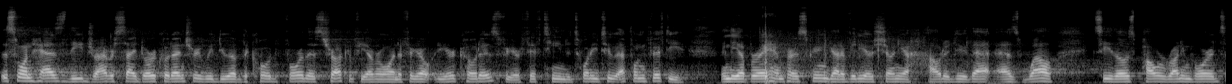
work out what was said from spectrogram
This one has the driver's side door code entry. We do have the code for this truck if you ever want to figure out what your code is for your 15 to 22 F-150. In the upper right hand part of the screen, got a video showing you how to do that as well. See those power running boards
